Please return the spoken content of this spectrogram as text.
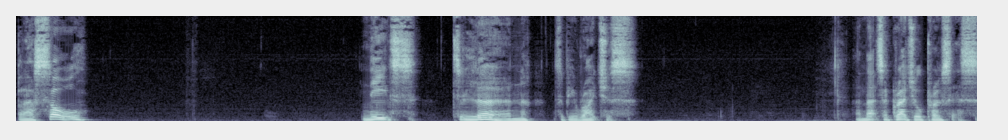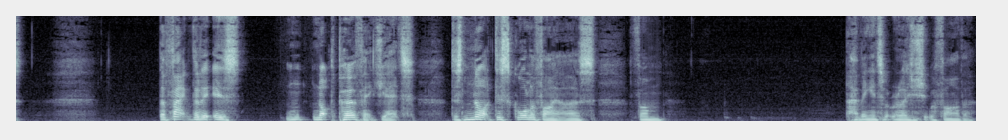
But our soul needs to learn to be righteous. And that's a gradual process. The fact that it is n- not perfect yet does not disqualify us from having intimate relationship with Father,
